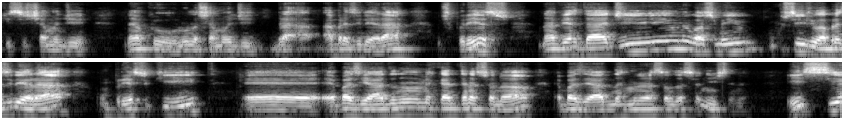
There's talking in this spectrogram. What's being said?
que se chama de, né, o que o Lula chamou de abrasileirar os preços, na verdade é um negócio meio impossível, abrasileirar um preço que é, é, baseado no mercado internacional, é baseado na remuneração do acionista. Né? Esse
